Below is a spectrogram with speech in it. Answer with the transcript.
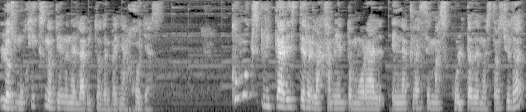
los mujiks no tienen el hábito de empeñar joyas. ¿Cómo explicar este relajamiento moral en la clase más culta de nuestra ciudad?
